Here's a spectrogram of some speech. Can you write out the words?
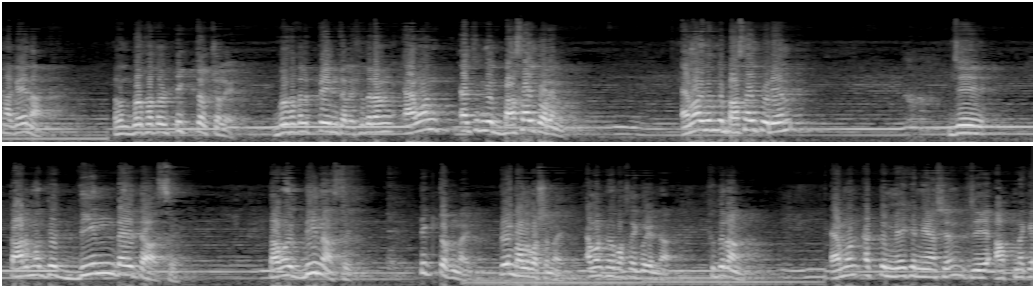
থাকে না। এখন বোরখা তলে টিকটক চলে বোরখা তলে প্রেম চলে। সুতরাং এমন একজনকে বাছাই করেন, এমন একজনকে বাছাই করেন যে তার মধ্যে দিন দায়িত্ব আছে, তার মধ্যে দিন আছে, টিকটক নাই, প্রেম ভালোবাসা নাই, এমন কেউ বাছাই করেন না। সুতরাং এমন একটা মেয়েকে নিয়ে আসেন যে আপনাকে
